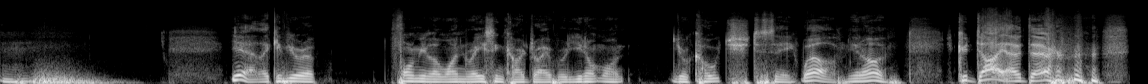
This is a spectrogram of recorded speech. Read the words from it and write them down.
Mm-hmm. Yeah, like if you're a Formula One racing car driver, you don't want your coach to say, "Well, you know." Could die out there.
